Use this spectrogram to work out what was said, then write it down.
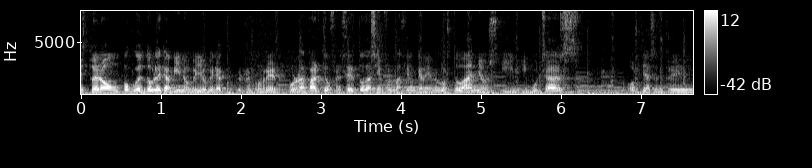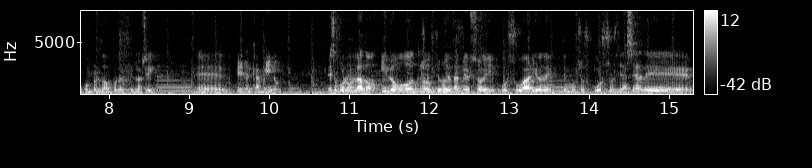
Esto era un poco el doble camino que yo quería recorrer. Por una parte, ofrecer toda esa información que a mí me costó años y, muchas hostias, entre, con perdón por decirlo así, eh, en el camino. Eso por un lado. Y luego otro, yo también soy usuario de, de muchos cursos, ya sea de,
